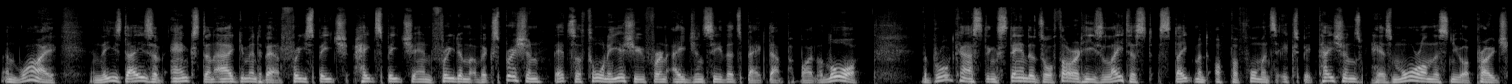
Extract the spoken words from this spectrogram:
and why? In these days of angst and argument about free speech, hate speech, and freedom of expression, that's a thorny issue for an agency that's backed up by the law. The Broadcasting Standards Authority's latest Statement of Performance Expectations has more on this new approach.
